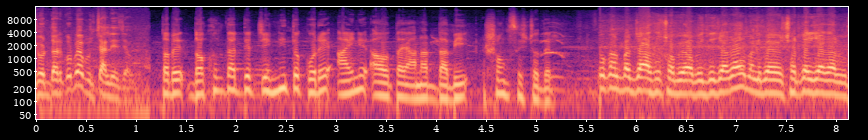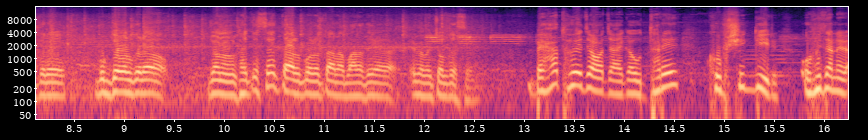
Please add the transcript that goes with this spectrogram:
জোরদার করব এবং চালিয়ে যাব। তবে দখলদারদের চিহ্নিত করে আইনের আওতায় আনার দাবি সংশ্লিষ্টদের। দোকানপাট যা আছে সবই অবৈধ জায়গায় মানে সরকারি জায়গার ভিতরে বুক দখল করে জনগণ খাইতেছে তারপরে তারা ভাড়া দিয়ে এভাবে চলতেছে। ব্যাহাত হয়ে যাওয়া জায়গা উদ্ধারে খুব শিগগির অভিযানের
